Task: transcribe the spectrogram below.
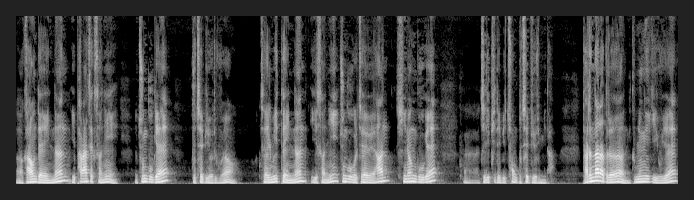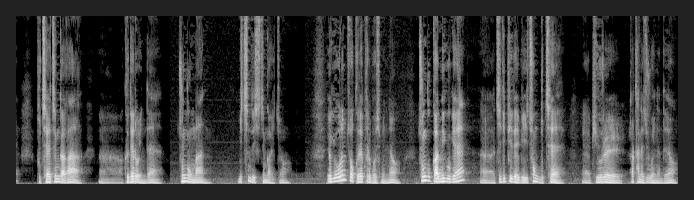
어, 가운데에 있는 이 파란색 선이 중국의 부채 비율이고요. 제일 밑에 있는 이 선이 중국을 제외한 신흥국의 어, GDP 대비 총 부채 비율입니다. 다른 나라들은 금융위기 이후에 부채 증가가 어, 그대로인데 중국만 미친 듯이 증가했죠. 여기 오른쪽 그래프를 보시면요. 중국과 미국의 어, GDP 대비 총 부채 예, 비율을 나타내주고 있는데요.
